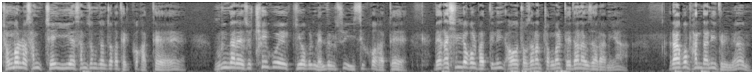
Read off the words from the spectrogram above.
정말로 제2의 삼성전자가 될 것 같아. 우리나라에서 최고의 기업을 만들 수 있을 것 같아. 내가 실력을 봤더니 어, 저 사람 정말 대단한 사람이야. 라고 판단이 들면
